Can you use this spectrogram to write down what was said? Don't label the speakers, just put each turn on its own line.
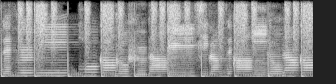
別に他の二人違って髪の中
